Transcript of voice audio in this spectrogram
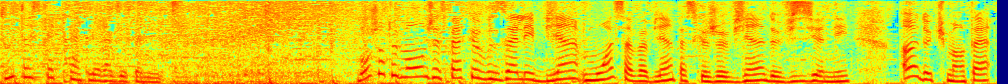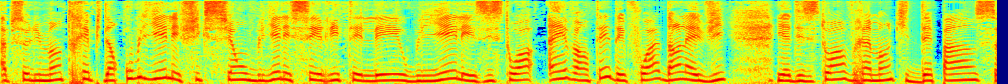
Tout un spectacle radiophonique. Bonjour tout le monde, j'espère que vous allez bien. Moi, ça va bien parce que je viens de visionner un documentaire absolument trépidant. Oubliez les fictions, oubliez les séries télé, oubliez les histoires inventées des fois dans la vie. Il y a des histoires vraiment qui dépassent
